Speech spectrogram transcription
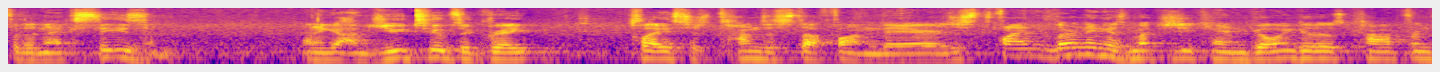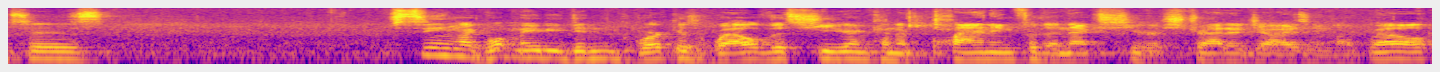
for the next season. And again, YouTube's a great place. There's tons of stuff on there. Just find learning as much as you can, going to those conferences, seeing like what maybe didn't work as well this year, and kind of planning for the next year, strategizing. Like, well,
